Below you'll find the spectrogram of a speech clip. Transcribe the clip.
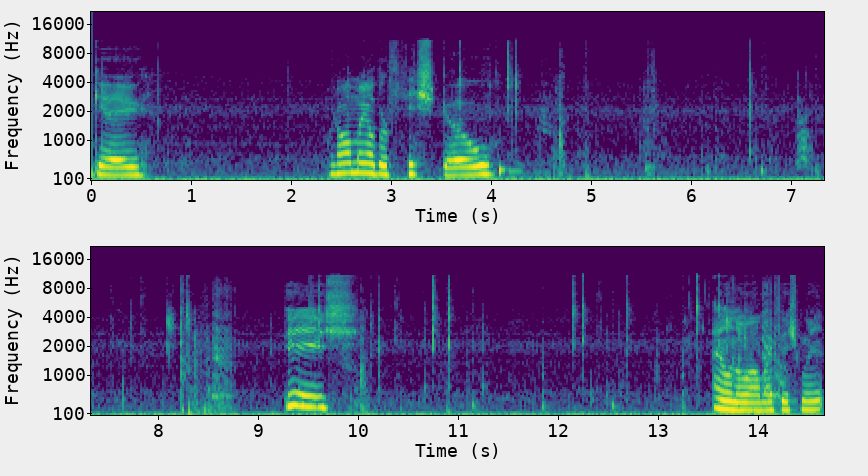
Okay. Where'd all my other fish go? Fish! I don't know where all my fish went.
